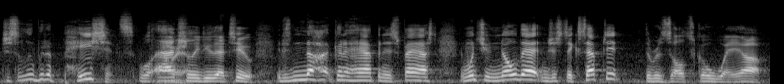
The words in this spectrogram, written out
just a little bit of patience will actually do that too. It is not going to happen as fast. And once you know that and just accept it, the results go way up.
